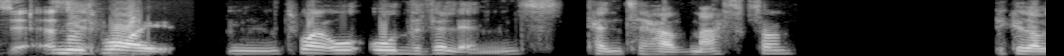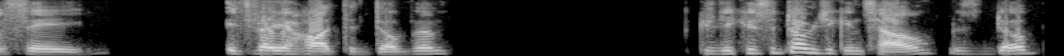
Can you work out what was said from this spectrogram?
So that's that's why mm, that's why all, all the villains tend to have masks on, because obviously it's very hard to dub them. Because you can sometimes you can tell there's dub,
